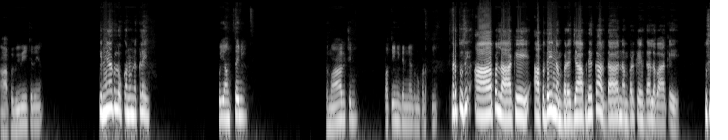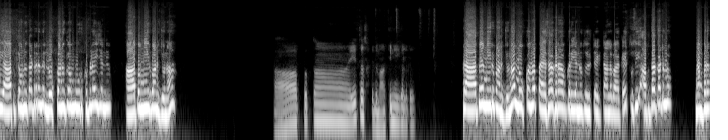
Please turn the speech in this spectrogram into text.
ਆਪ ਵੀ ਵੇਚਦੇ ਆ। ਕਿੰਨਿਆਂ ਕੁ ਲੋਕਾਂ ਨੂੰ ਨਿਕਲੇ? ਕੋਈ ਅੰਤ ਹੀ ਨਹੀਂ। ਦਿਮਾਗ 'ਚ ਨਹੀਂ। ਪਤਾ ਨਹੀਂ ਕਿੰਨੇ ਕੁ ਨੂੰ ਕੱਢਤੀ। ਫਿਰ ਤੁਸੀਂ ਆਪ ਲਾ ਕੇ ਆਪਦੇ ਹੀ ਨੰਬਰ ਜਾਂ ਆਪਦੇ ਘਰ ਦਾ ਨੰਬਰ ਕਿਸੇ ਦਾ ਲਵਾ ਕੇ ਤੁਸੀਂ ਆਪ ਕਿਉਂ ਨਹੀਂ ਕੱਢ ਰਹੇ ਲੋਕਾਂ ਨੂੰ ਕਿਉਂ ਮੂਰਖ ਬਣਾਈ ਜਾਂਦੇ ਹੋ? ਆਪ ਅਮੀਰ ਬਣ ਜਾਓ ਨਾ। ਆਪ ਤਾਂ ਇਹ ਤਾਂ ਸਾਡੇ ਦਿਮਾਗ 'ਚ ਨਹੀਂ ਗੱਲ ਕਰੀ ਫਿਰ ਆਪ ਹੀ ਅਮੀਰ ਬਣ ਜਾਓ ਨਾ। ਲੋਕਾਂ ਦਾ ਪੈਸਾ ਖਰਾਬ ਕਰੀ ਜਾਂਦੇ ਹੋ ਤੁਸੀਂ ਟਿਕਟਾਂ ਲਵਾ ਕੇ। ਤੁਸੀਂ ਆਪਦਾ ਕੱਢ ਲਓ ਨੰਬਰ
